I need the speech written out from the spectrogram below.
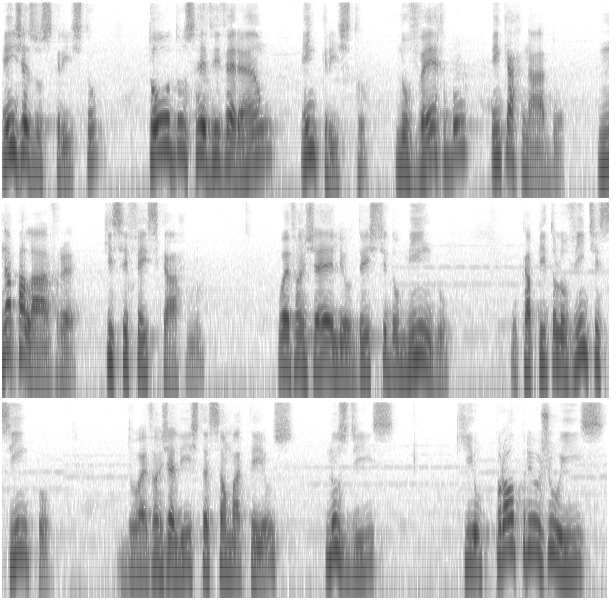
em Jesus Cristo, todos reviverão em Cristo, no Verbo encarnado na palavra que se fez carne. O evangelho deste domingo, o capítulo 25 do evangelista São Mateus, nos diz que o próprio juiz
